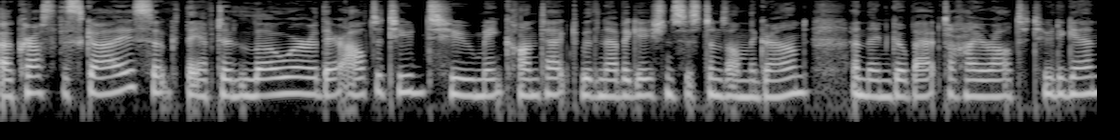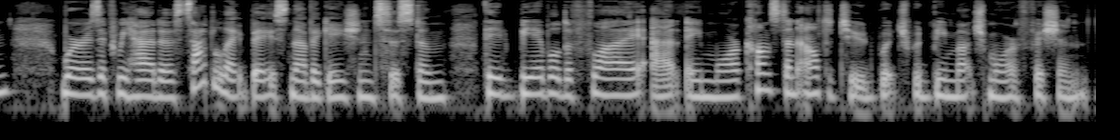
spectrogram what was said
across the skies. So they have to lower their altitude to make contact with navigation systems on the ground and then go back to higher altitude again. Whereas if we had a satellite based navigation system, they'd be able to fly at a more constant altitude, which would be much more efficient.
